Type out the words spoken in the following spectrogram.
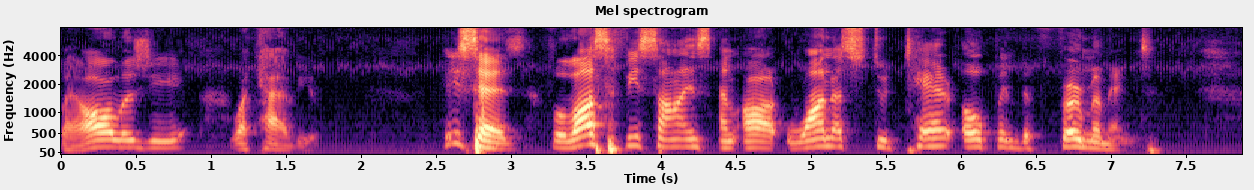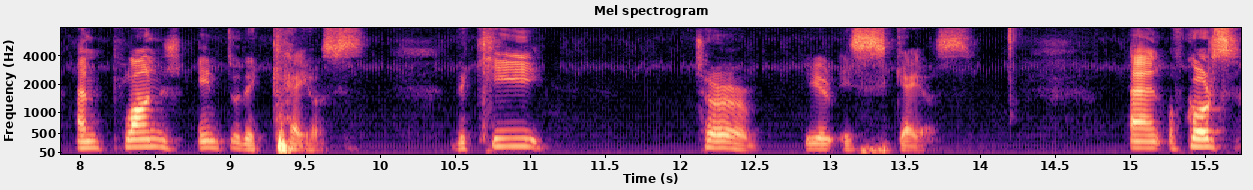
biology, what have you. He says, philosophy, science, and art want us to tear open the firmament and plunge into the chaos. The key term here is chaos. And of course,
